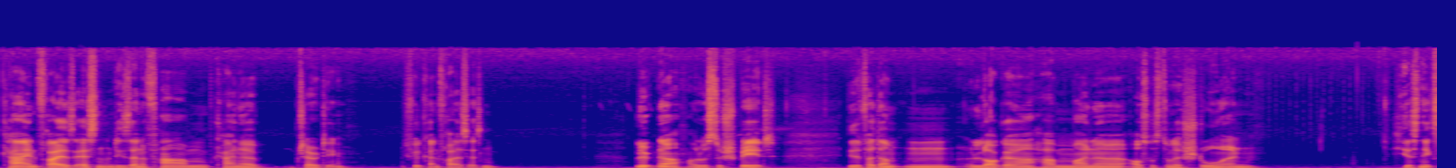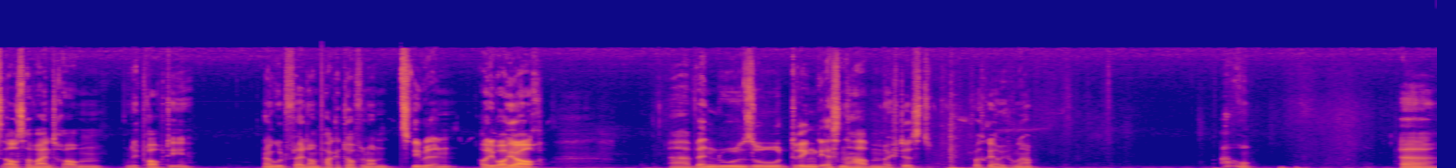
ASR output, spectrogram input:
Kein freies Essen. Und die ist eine Farm, keine Charity. Ich will kein freies Essen. Lügner, aber du bist zu spät. Diese verdammten Logger haben meine Ausrüstung gestohlen. Hier ist nichts außer Weintrauben und ich brauche die. Na gut, vielleicht noch ein paar Kartoffeln und Zwiebeln, aber die brauche ich auch. Äh, wenn du so dringend Essen haben möchtest, ich weiß gar nicht, ob ich Hunger habe. Au. Äh,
